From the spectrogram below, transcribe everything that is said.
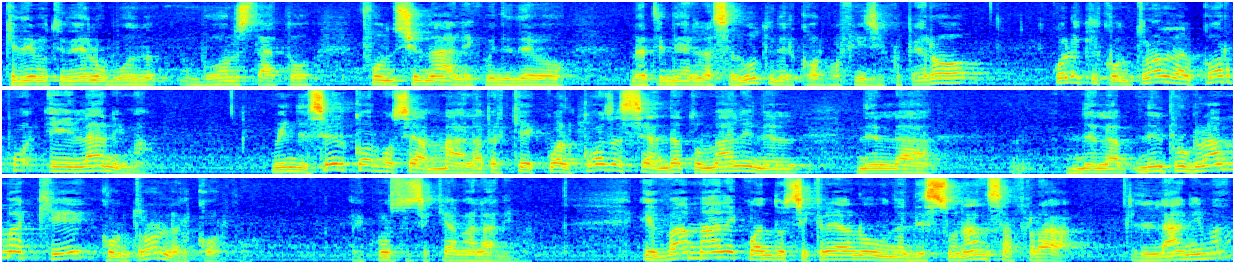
che devo tenerlo in buon, buon stato funzionale, quindi devo mantenere la salute del corpo fisico, però quello che controlla il corpo è l'anima. Quindi se il corpo si ammala perché qualcosa si è andato male nel, nella, nella, nel programma che controlla il corpo, e questo si chiama l'anima e va male quando si creano una dissonanza fra l'anima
